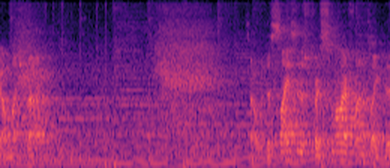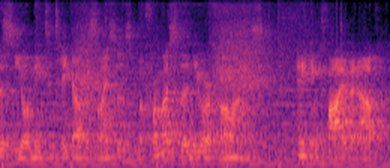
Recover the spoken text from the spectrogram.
You got much better. So with the slices, for smaller phones like this, you'll need to take out the slices, but for most of the newer phones, anything 5 and up,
